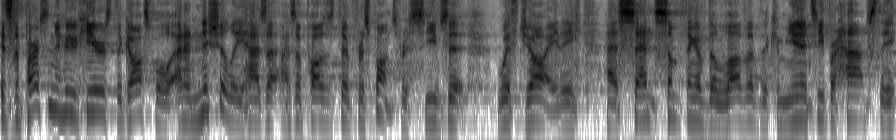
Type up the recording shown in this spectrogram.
It's the person who hears the gospel and initially has a, has a positive response, receives it with joy. They uh, sense something of the love of the community, perhaps. They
